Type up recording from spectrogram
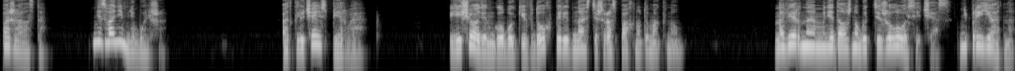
пожалуйста, не звони мне больше. Отключаюсь первая. Еще один глубокий вдох перед настежь распахнутым окном. Наверное, мне должно быть тяжело сейчас, неприятно,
